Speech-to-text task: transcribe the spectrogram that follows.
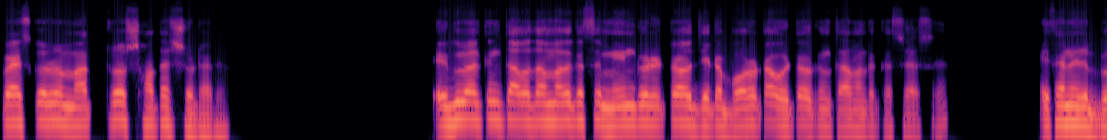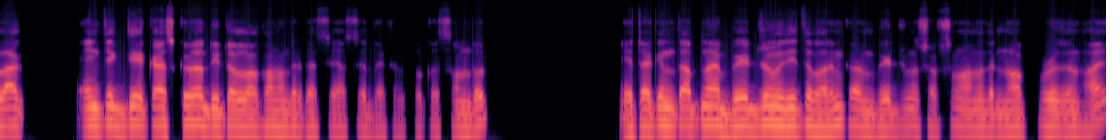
প্রাইস করবে মাত্র সাতাশশো টাকা। এগুলো কিন্তু আবার আমাদের কাছে মেইন ডোরেটাও যেটা বড়টা, ওইটাও কিন্তু আমাদের কাছে আছে। এখানে যে ব্ল্যাক এন্টিক দিয়ে কাজ করা দুইটা লক আমাদের কাছে আছে, দেখেন কত সুন্দর। এটা কিন্তু আপনার বেডরুমে দিতে পারেন, কারণ বেডরুমে সবসময় আমাদের নব প্রয়োজন হয়,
